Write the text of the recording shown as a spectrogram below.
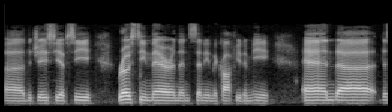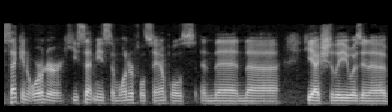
uh, the JCFC, roasting there, and then sending the coffee to me. And uh, the second order, he sent me some wonderful samples, and then uh, he actually was in a,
